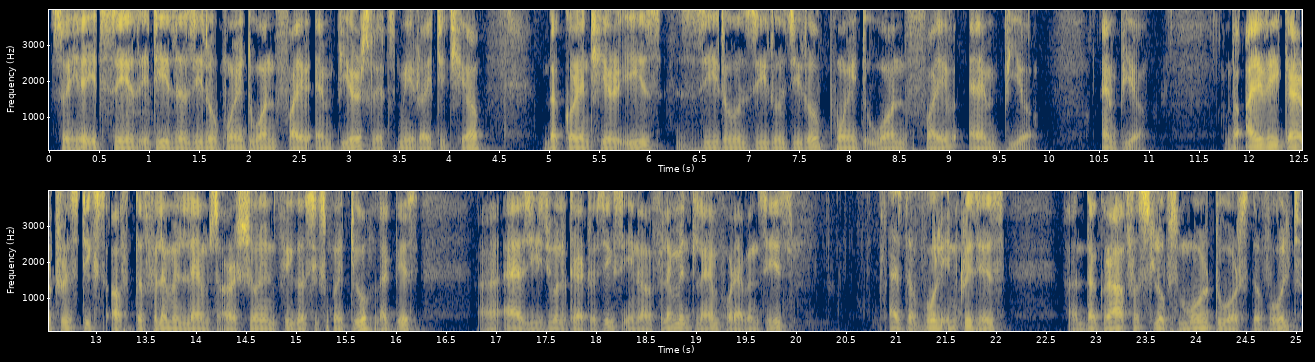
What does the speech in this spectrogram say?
So here it says it is a 0.15 ampere. So let me write it here. The current here is 000.15 ampere ampere the IV characteristics of the filament lamps are shown in figure 6.2 like this. Uh, as usual characteristics in a filament lamp what happens is as the volt increases uh, the graph slopes more towards the volt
